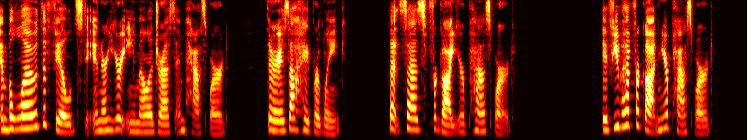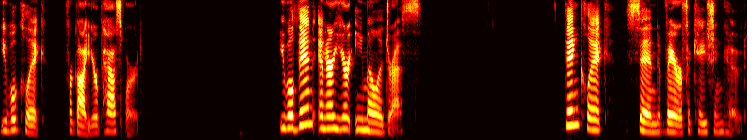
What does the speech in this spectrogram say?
And below the fields to enter your email address and password, there is a hyperlink that says forgot your password. If you have forgotten your password, you will click Forgot Your Password. You will then enter your email address. Then click Send Verification Code.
